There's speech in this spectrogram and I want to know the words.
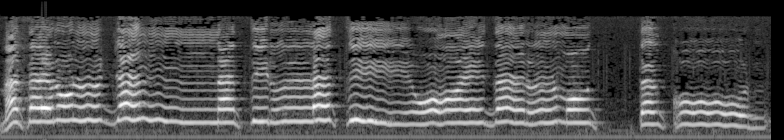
مثل الجنة التي وعد المتقون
